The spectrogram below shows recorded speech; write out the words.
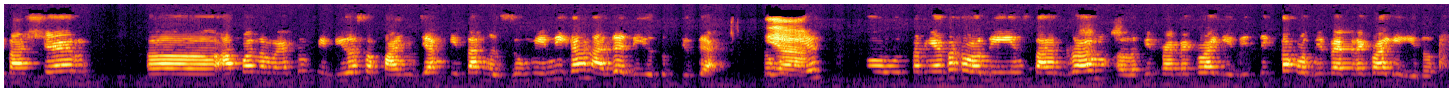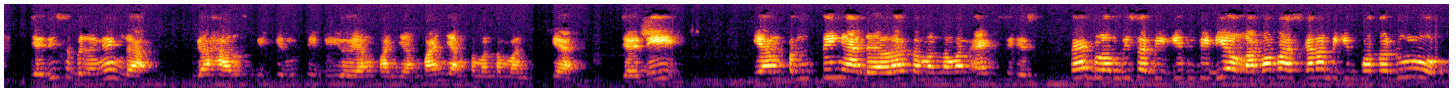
kita share uh, apa namanya tuh video sepanjang kita ngezoom ini kan ada di YouTube juga. Kemudian yeah. oh, ternyata kalau di Instagram lebih pendek lagi, di TikTok lebih pendek lagi gitu. Jadi sebenarnya nggak nggak harus bikin video yang panjang-panjang teman-teman. Ya, jadi yang penting adalah teman-teman eksis saya belum bisa bikin video nggak apa-apa sekarang bikin foto dulu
